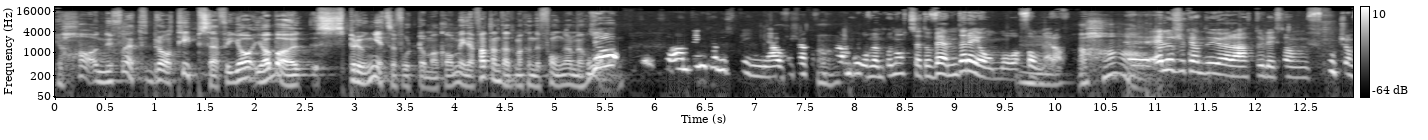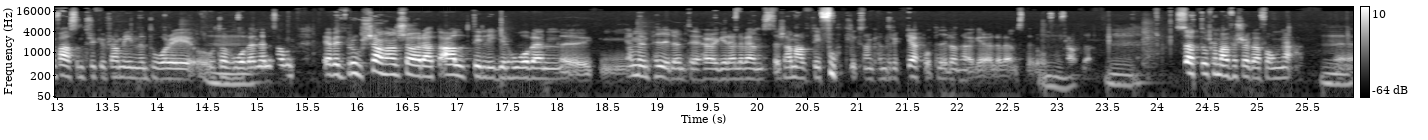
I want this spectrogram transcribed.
Jaha, nu får jag ett bra tips här. För jag, jag har bara sprungit så fort de har kommit. Jag fattar inte att man kunde fånga dem med hoven. Ja, antingen kan du springa och försöka få fram hoven på något sätt och vända dig om och fånga mm. dem. Eh, eller så kan du göra att du liksom fort som fasen trycker fram inventory och tar mm. hoven. Eller som, jag vet brorsan han kör att alltid ligger hoven, eh, ja men pilen till höger eller vänster så han alltid fort liksom kan trycka på pilen höger eller vänster och få mm. fram den. Mm. Så att då kan man försöka fånga. Mm. Eh,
